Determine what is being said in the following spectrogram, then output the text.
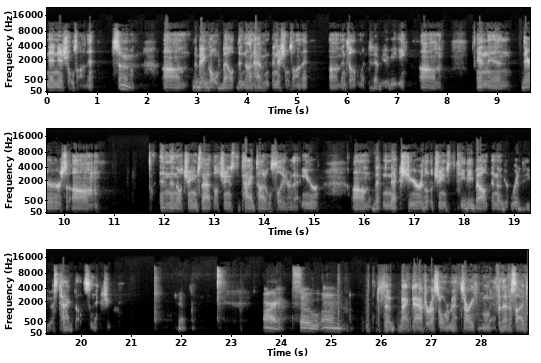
initials on it, so. Mm um, the big gold belt did not have initials on it. um, until it went to WWE. Um, and then there's um, and then they'll change that. They'll change the tag titles later that year. Um, then next year they'll change the TV belt and they'll get rid of the U.S. tag belts the next year. Yeah. All right. So, um, So back to after Wrestle War, Matt. Sorry for that aside.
